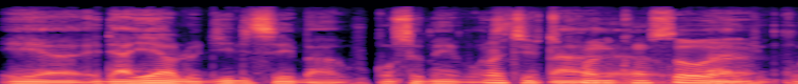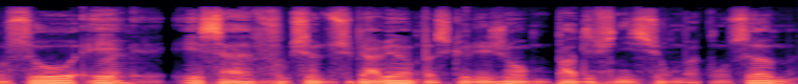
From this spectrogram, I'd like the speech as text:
Et, euh, et derrière, le deal, c'est bah vous consommez, vous Ouais, tu- tu prends une conso, voilà, une conso, et ouais. et ça fonctionne super bien parce que les gens, par définition, bah, consomment.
